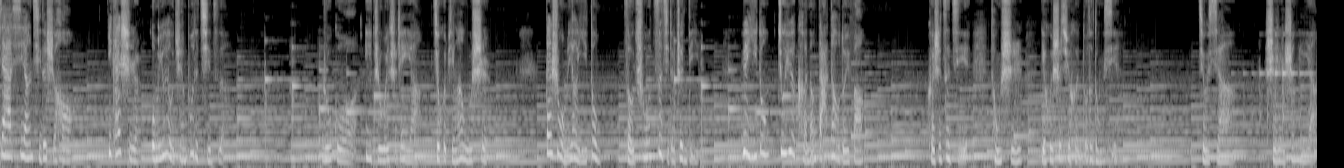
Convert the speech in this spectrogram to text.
下西洋棋的时候，一开始我们拥有全部的棋子。如果一直维持这样，就会平安无事。但是我们要移动，走出自己的阵地，越移动就越可能打到对方。可是自己同时也会失去很多的东西，就像是人生一样。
